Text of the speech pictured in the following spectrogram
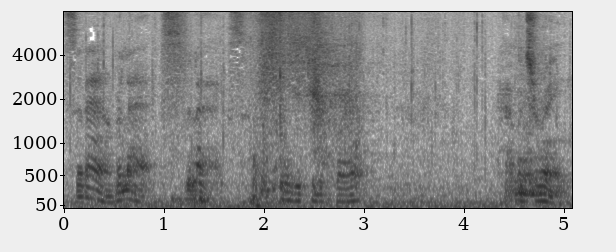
Sit down, relax, relax. I'm gonna get you to print. Have a drink.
